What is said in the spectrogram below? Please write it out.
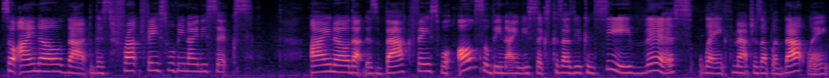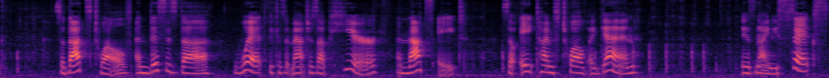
So I know that this front face will be 96. I know that this back face will also be 96 because as you can see, this length matches up with that length. So that's 12. And this is the width because it matches up here, and that's 8. So 8 times 12 again is 96.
